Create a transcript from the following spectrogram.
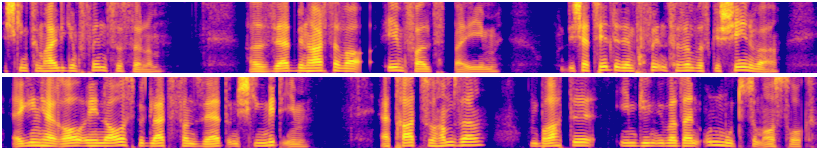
Ich ging zum heiligen Propheten zusammen. Also Zed bin Harza war ebenfalls bei ihm. Und ich erzählte dem Propheten zusammen, was geschehen war. Er ging hinaus, begleitet von Zed, und ich ging mit ihm. Er trat zu Hamza und brachte ihm gegenüber seinen Unmut zum Ausdruck.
